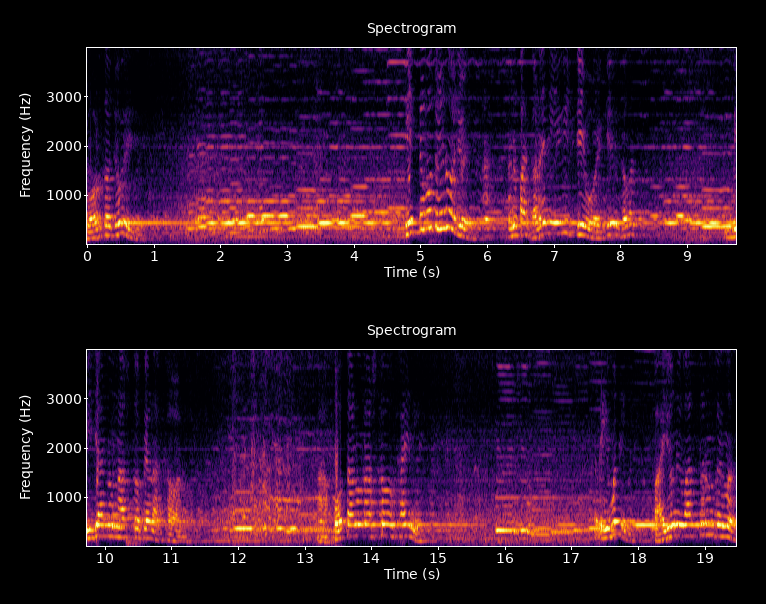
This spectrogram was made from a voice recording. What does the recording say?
ગોળ તો જોઈ. એટલું બધું એનો જોઈએ અને પાછા ઘણાની એવી ટેવ હોય કેવી ખબર? બીજાનો નાસ્તો પેલા ખાવાનો. હા, પોતાનો નાસ્તો ખાય ને એમાં નહીં, ભાઈઓની વાત કરું તો એમાં.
